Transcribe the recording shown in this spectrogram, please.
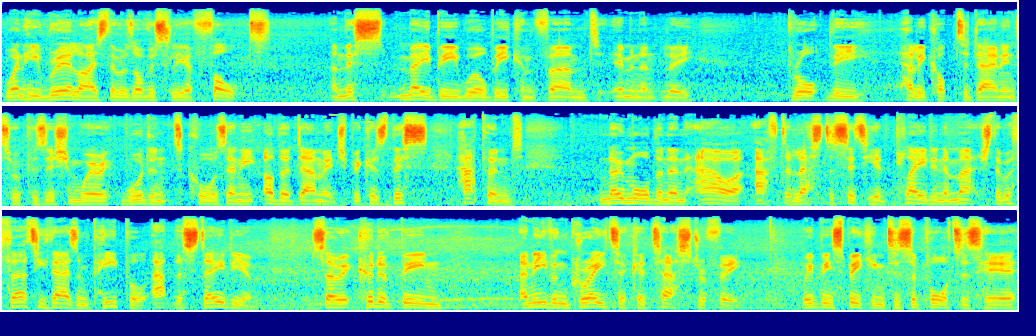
when he realised there was obviously a fault, and this maybe will be confirmed imminently, brought the helicopter down into a position where it wouldn't cause any other damage because this happened no more than an hour after Leicester City had played in a match. There were 30,000 people at the stadium, so it could have been an even greater catastrophe. We've been speaking to supporters here,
